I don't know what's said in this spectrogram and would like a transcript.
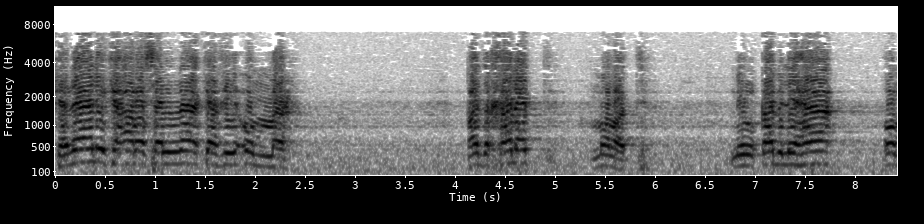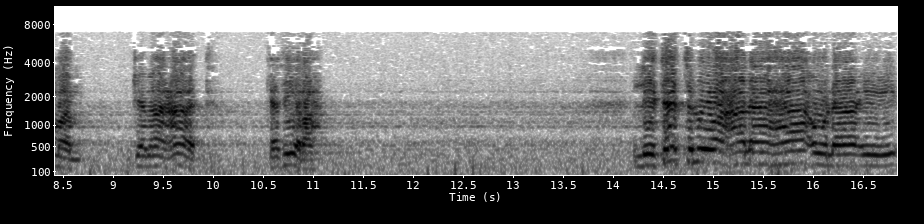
كذلك أرسلناك في أمة قد خلت مضت من قبلها أمم جماعات كثيرة. لتتلو على هؤلاء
